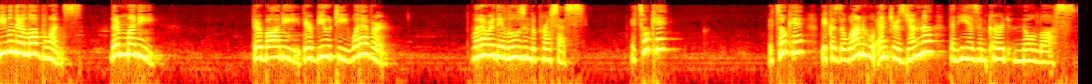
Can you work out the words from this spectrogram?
even their loved ones, their money, their body, their beauty, whatever, whatever they lose in the process, it's okay. It's okay, because the one who enters Jannah, then he has incurred no loss.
